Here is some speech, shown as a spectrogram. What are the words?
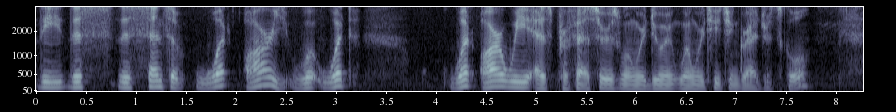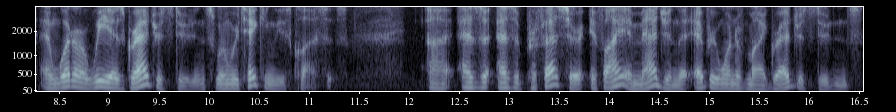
the this this sense of what are you what what what are we as professors when we're doing when we're teaching graduate school, and what are we as graduate students when we're taking these classes? Uh, as a, as a professor, if I imagine that every one of my graduate students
